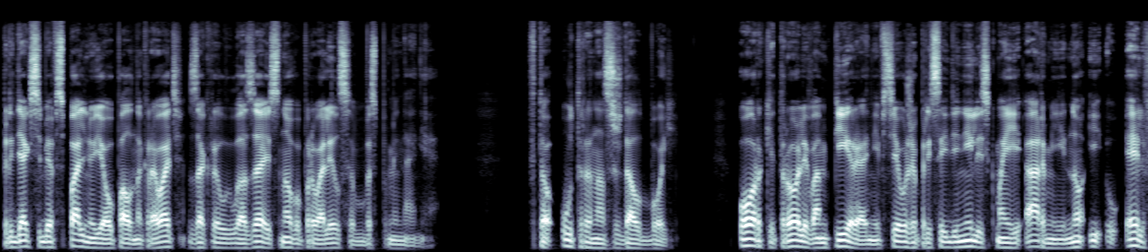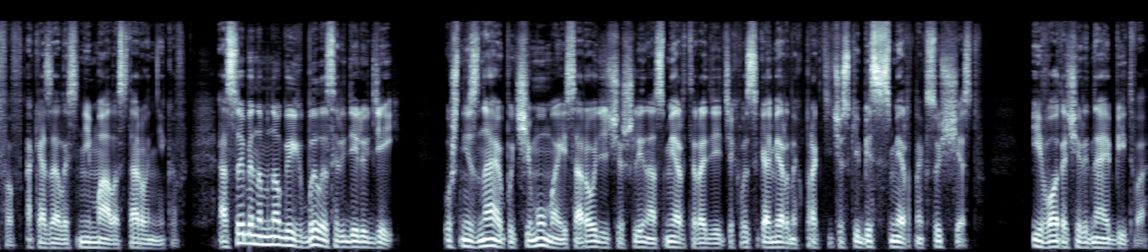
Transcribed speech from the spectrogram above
Придя к себе в спальню, я упал на кровать, закрыл глаза и снова провалился в воспоминания. В то утро нас ждал бой. Орки, тролли, вампиры, они все уже присоединились к моей армии, но и у эльфов оказалось немало сторонников. Особенно много их было среди людей. Уж не знаю, почему мои сородичи шли на смерть ради этих высокомерных, практически бессмертных существ. И вот очередная битва.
